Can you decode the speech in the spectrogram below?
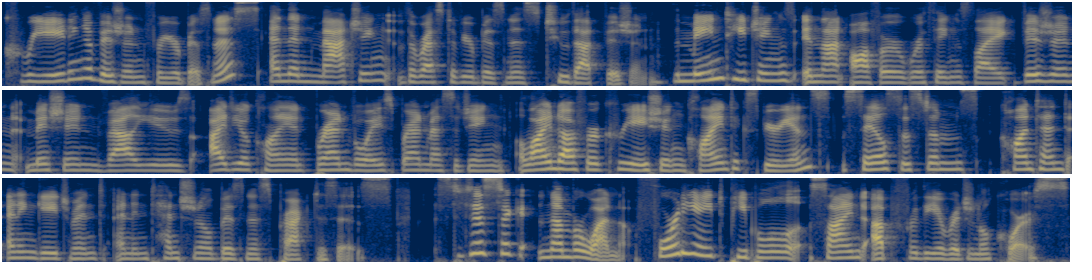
creating a vision for your business and then matching the rest of your business to that vision. The main teachings in that offer were things like vision, mission, values, ideal client, brand voice, brand messaging, aligned offer creation, client experience, sales systems, content and engagement, and intentional business practices. Statistic number one 48 people signed up for the original course.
